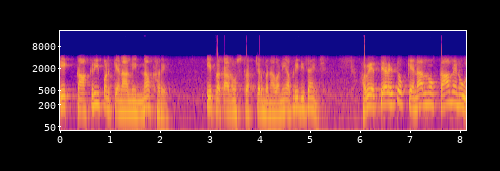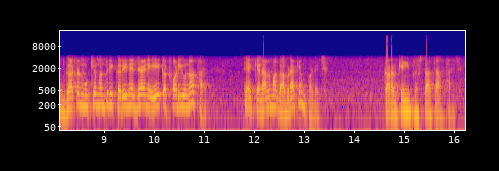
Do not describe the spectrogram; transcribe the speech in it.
એક કાંકરી પણ કેનાલની ન ખરે, એ પ્રકારનું સ્ટ્રક્ચર બનાવવાની આપણી ડિઝાઇન છે. હવે અત્યારે તો કેનાલનું કામ એનું ઉદ્ઘાટન મુખ્યમંત્રી કરીને જાય ને એક અઠવાડિયું ન થાય, ત્યાં કેનાલમાં ગાબડા કેમ પડે છે? કારણ કે અહીં ભ્રષ્ટાચાર થાય છે.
